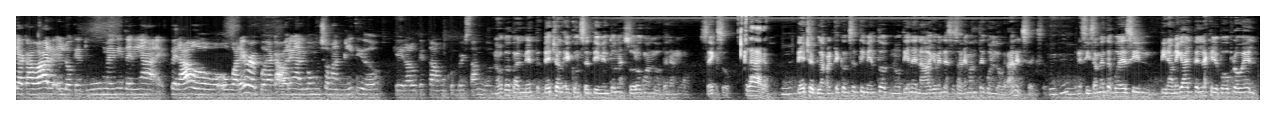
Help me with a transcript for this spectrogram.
que acabar en lo que tú maybe tenías esperado o whatever, puede acabar en algo mucho más nítido, que era lo que estábamos conversando. No, totalmente. De hecho, el consentimiento no es solo cuando tenemos sexo. Claro. De hecho, la parte de consentimiento no tiene nada que ver necesariamente con lograr el sexo. Precisamente puede decir dinámicas alternas que yo puedo proveer.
